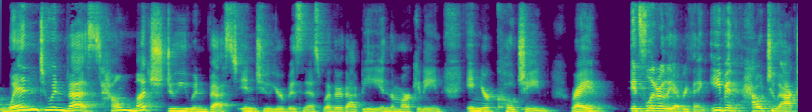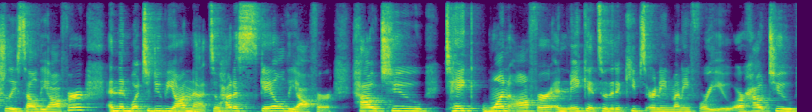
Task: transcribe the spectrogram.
when to invest. How much do you invest into your business, whether that be in the marketing, in your coaching, right? It's literally everything, even how to actually sell the offer and then what to do beyond that. So, how to scale the offer, how to take one offer and make it so that it keeps earning money for you, or how to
